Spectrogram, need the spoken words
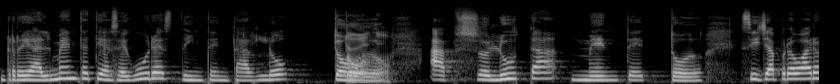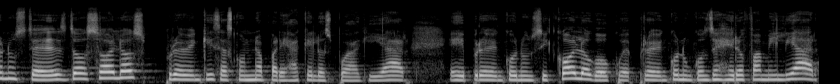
realmente te asegures de intentarlo todo, absolutamente todo. Si ya probaron ustedes dos solos, prueben quizás con una pareja que los pueda guiar, eh, prueben con un psicólogo, prueben con un consejero familiar,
